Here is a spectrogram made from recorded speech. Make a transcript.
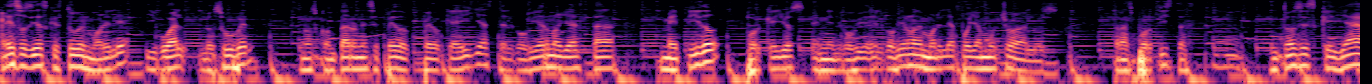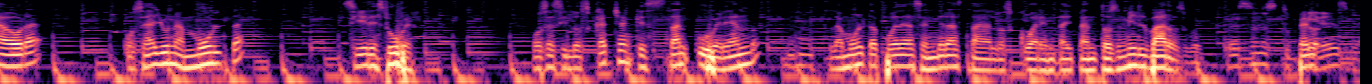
esos días que estuve en Morelia, igual los Uber nos contaron ese pedo, pero que ahí ya hasta el gobierno ya está metido porque ellos en el, gobi- el gobierno de Morelia apoya mucho a los transportistas. Entonces que ya ahora, o sea, hay una multa si eres Uber. O sea, si los cachan que están ubereando, la multa puede ascender hasta los cuarenta y tantos mil varos, güey. Es una estupidez, güey.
